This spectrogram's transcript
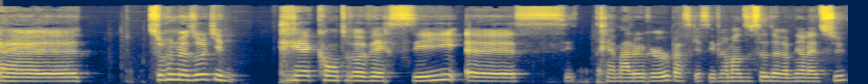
Euh, sur une mesure qui est très controversée. Euh, c'est très malheureux parce que c'est vraiment difficile de revenir là-dessus.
